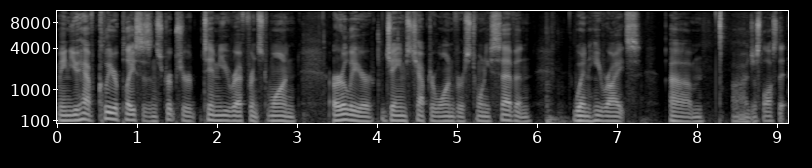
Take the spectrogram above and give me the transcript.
mean, you have clear places in Scripture. Tim, you referenced one earlier, James chapter 1, verse 27, when he writes, um, I just lost it.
